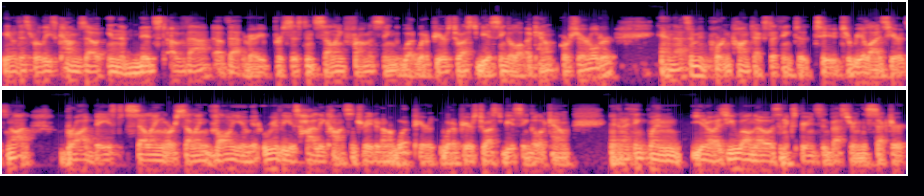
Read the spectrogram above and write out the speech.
you know, this release comes out in the midst of that, of that very persistent selling from a single, what, what appears to us to be a single account or shareholder. And that's an important context, I think, to, to, to realize here. It's not broad based selling or selling volume. It really is highly concentrated on what, appear, what appears to us to be a single account. And I think when, you know, as you well know, as an experienced investor in this sector,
